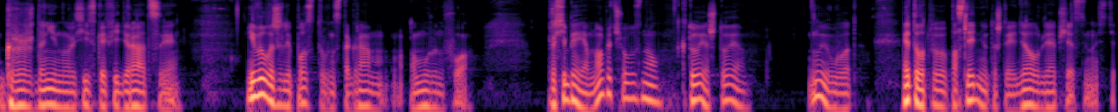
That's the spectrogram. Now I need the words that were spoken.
гражданин Российской Федерации. И выложили пост в Инстаграм Амур.инфо. Про себя я много чего узнал. Кто я, что я. Ну и вот. Это вот последнее, то, что я делал для общественности.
